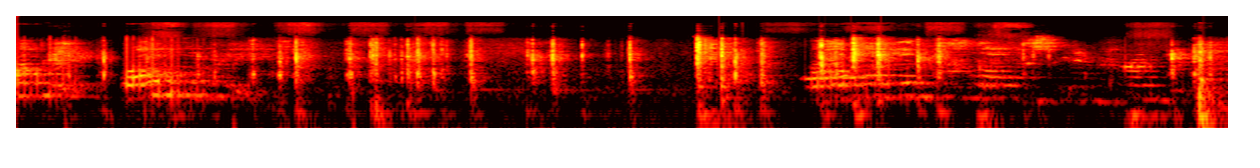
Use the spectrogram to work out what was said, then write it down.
Okay, follow me. Follow close in front of me.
